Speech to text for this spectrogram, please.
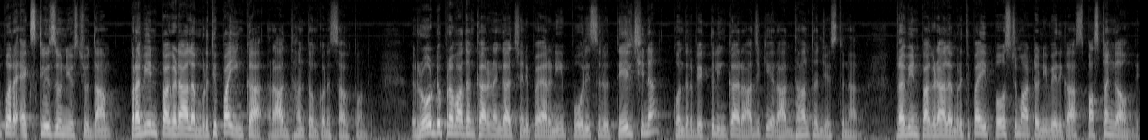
సూపర్ ఎక్స్క్లూజివ్ న్యూస్ చూద్దాం. ప్రవీణ్ పగడాల మృతిపై ఇంకా రాద్ధాంతం కొనసాగుతోంది. రోడ్డు ప్రమాదం కారణంగా చనిపోయారని పోలీసులు తేల్చినా కొందరు వ్యక్తులు ఇంకా రాజకీయ రాద్ధాంతం చేస్తున్నారు. ప్రవీణ్ పగడాల మృతిపై పోస్ట్ మార్టం నివేదిక స్పష్టంగా ఉంది.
